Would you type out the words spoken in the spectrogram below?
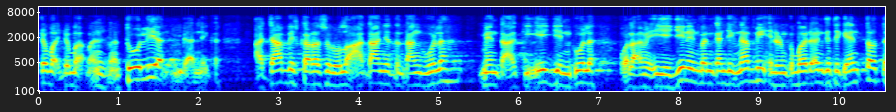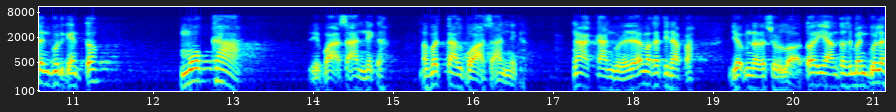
Coba-coba. Tulian membian ni ke. Aja habis ke Rasulullah. Atanya tentang gula. Minta ki izin gula. Pola ambil izinin ban kanjing Nabi. Dalam keberadaan ketika ento. Dan gula ento. Muka di puasaan ni kah? Betal puasaan ni kah? Ngakan gula. Dia maka tidak apa. Jawab benar Rasulullah. Tori yang tu sebenarnya gula.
